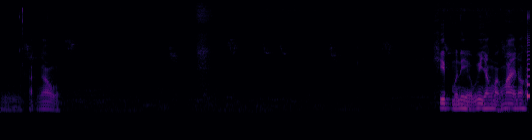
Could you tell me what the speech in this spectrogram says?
อืมขัดเงา คลิปมือนี้ก็มีหยังหมากไมายเนาะครับ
